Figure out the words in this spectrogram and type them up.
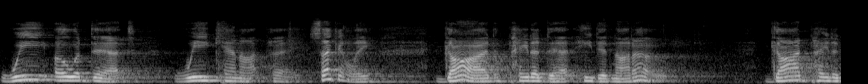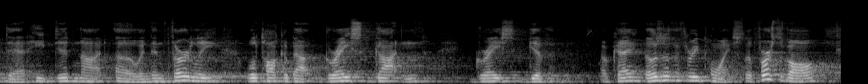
We owe a debt we cannot pay. Secondly, God paid a debt he did not owe. God paid a debt he did not owe. And then thirdly, we'll talk about grace gotten, grace given. Okay? Those are the three points. So, first of all,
